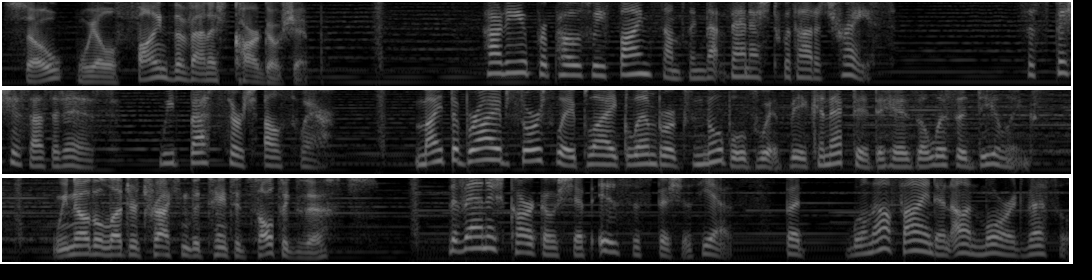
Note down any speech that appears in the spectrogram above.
So, we'll find the vanished cargo ship. How do you propose we find something that vanished without a trace? Suspicious as it is, we'd best search elsewhere. Might the bribe Sorsley plied Glenbrook's nobles with be connected to his illicit dealings? We know the ledger tracking the tainted salt exists. The vanished cargo ship is suspicious, yes, but we'll not find an unmoored vessel.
